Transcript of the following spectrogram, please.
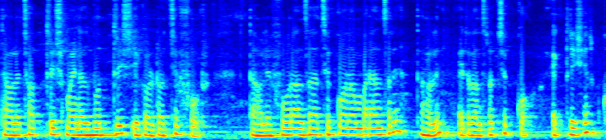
তাহলে ছত্রিশ মাইনাস বত্রিশ ইকুয়ালটা হচ্ছে ফোর তাহলে ফোর আনসার আছে ক নাম্বার আনসারে তাহলে এটার আনসার হচ্ছে ক, একত্রিশের ক।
